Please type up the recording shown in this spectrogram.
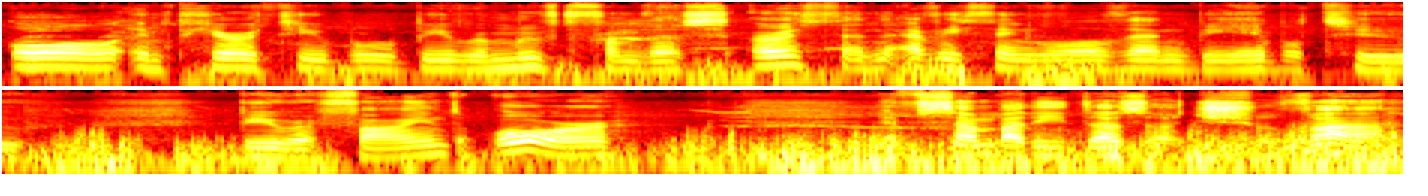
all impurity will be removed from this earth and everything will then be able to be refined. Or if somebody does a tshuva,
